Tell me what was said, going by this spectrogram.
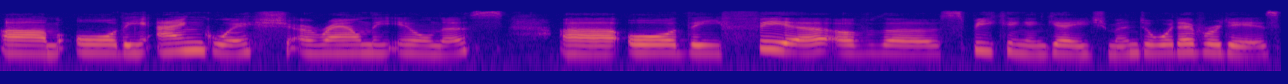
um, or the anguish around the illness uh, or the fear of the speaking engagement or whatever it is,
